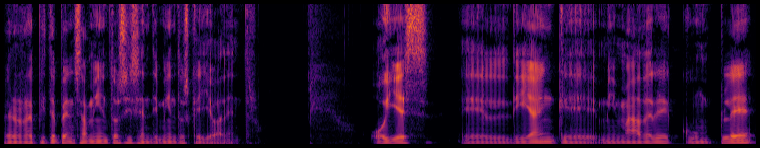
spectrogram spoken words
pero repite pensamientos y sentimientos que lleva dentro. Hoy es el día en que mi madre cumple,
